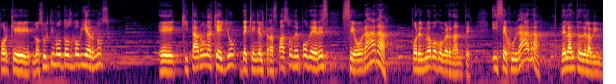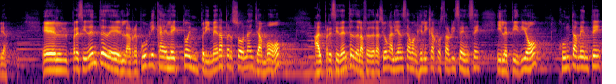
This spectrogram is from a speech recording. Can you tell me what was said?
Porque los últimos dos gobiernos eh, quitaron aquello de que en el traspaso de poderes se orara por el nuevo gobernante y se jurara delante de la Biblia. El presidente de la República electo en primera persona llamó al presidente de la Federación Alianza Evangélica Costarricense y le pidió juntamente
